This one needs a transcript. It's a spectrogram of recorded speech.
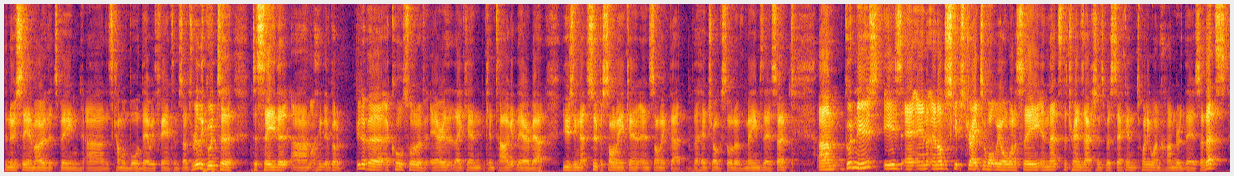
the new CMO that's been uh, that's come on board there with Fantom. So it's really good to to see that. Um, I think they've got a bit of a, a, cool sort of area that they can can target there about using that supersonic and, and Sonic that the Hedgehog sort of memes there. So. Um, good news is, and, and I'll just skip straight to what we all want to see, and that's the transactions per second, 2100 there. So that's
